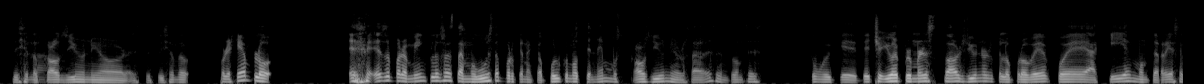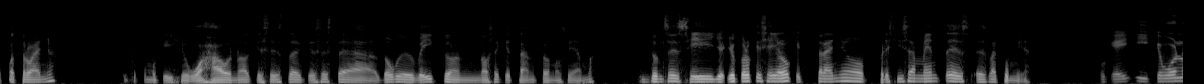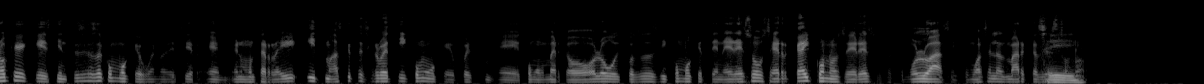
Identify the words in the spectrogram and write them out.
Estoy diciendo Ajá. Carl's Jr., este, estoy diciendo, por ejemplo, eso para mí incluso hasta me gusta porque en Acapulco no tenemos Carl's Jr., ¿sabes? Entonces, como que, de hecho yo el primer Carl's Jr. que lo probé fue aquí en Monterrey hace cuatro años. Y fue como que dije, wow, ¿no? ¿Qué es esto? ¿Qué es esta doble bacon? No sé qué tanto, no se llama. Entonces, sí, yo, yo creo que si hay algo que extraño precisamente es, es la comida. Ok, y qué bueno que, que sientes eso como que, bueno, decir, en, en Monterrey, y más que te sirve a ti como que, pues, eh, como mercadólogo y cosas así, como que tener eso cerca y conocer eso, o sea, cómo lo hacen, cómo hacen las marcas de esto, Sí. ¿no?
